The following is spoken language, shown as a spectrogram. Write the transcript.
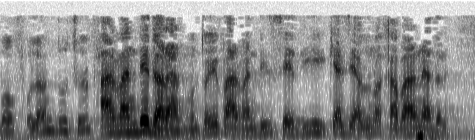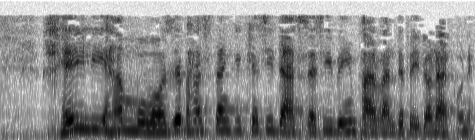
با فلان دو چطور؟ پرونده دارن. منتهای پرونده سری کسی از اونا خبر نداره. خیلی هم مواظب هستن که کسی دسترسی به این پرونده پیدا نکنه.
